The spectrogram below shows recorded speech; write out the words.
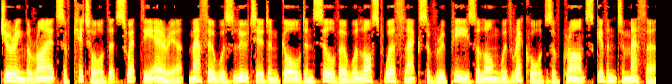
During the riots of Kittur that swept the area, Matha was looted and gold and silver were lost worth lakhs of rupees along with records of grants given to Matha.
